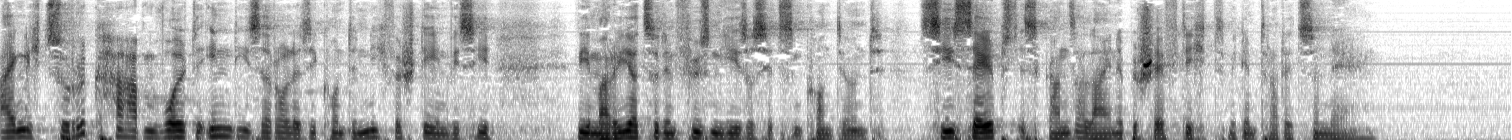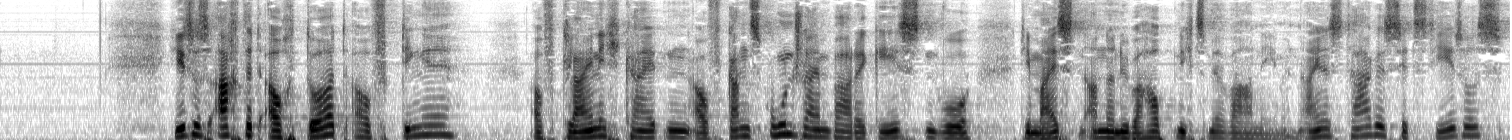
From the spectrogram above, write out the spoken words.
eigentlich zurückhaben wollte in dieser Rolle. Sie konnte nicht verstehen, wie sie, wie Maria zu den Füßen Jesus sitzen konnte und sie selbst ist ganz alleine beschäftigt mit dem Traditionellen. Jesus achtet auch dort auf Dinge, auf Kleinigkeiten, auf ganz unscheinbare Gesten, wo die meisten anderen überhaupt nichts mehr wahrnehmen. Eines Tages sitzt Jesus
